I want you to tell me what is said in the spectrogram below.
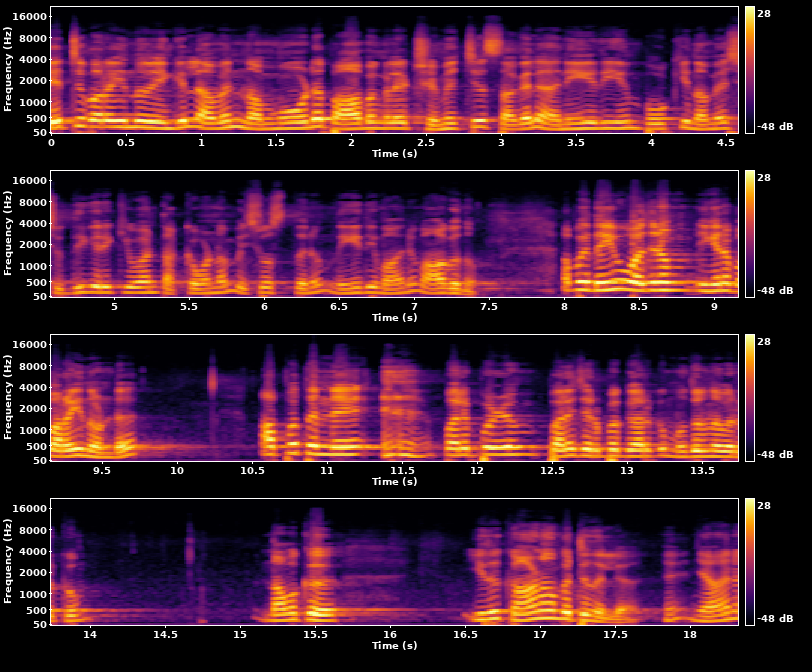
ഏറ്റുപറയുന്നുവെങ്കിൽ അവൻ നമ്മോട് പാപങ്ങളെ ക്ഷമിച്ച് സകല അനീതിയും പോക്കി നമ്മെ ശുദ്ധീകരിക്കുവാൻ തക്കവണ്ണം വിശ്വസ്തനും നീതിമാനും ആകുന്നു. അപ്പോൾ ദൈവവചനം ഇങ്ങനെ പറയുന്നുണ്ട്. അപ്പോൾ തന്നെ പലപ്പോഴും പല ചെറുപ്പക്കാർക്കും മുതിർന്നവർക്കും നമുക്ക് ഇത് കാണാൻ പറ്റുന്നില്ല. ഞാൻ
